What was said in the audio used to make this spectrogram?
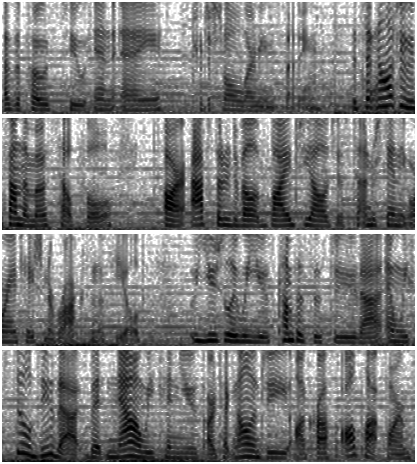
as opposed to in a traditional learning setting. The technology we found the most helpful are apps that are developed by geologists to understand the orientation of rocks in the field. Usually we use compasses to do that, and we still do that, but now we can use our technology across all platforms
